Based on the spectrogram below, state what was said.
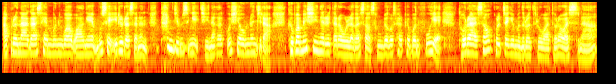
앞으로 나아가 샘문과 왕의 무쇠 이르러서는 탄 짐승이 지나갈 곳이 없는지라 그 밤에 시내를 따라 올라가서 성벽을 살펴본 후에 돌아서 골짜기 문으로 들어와 돌아왔으나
